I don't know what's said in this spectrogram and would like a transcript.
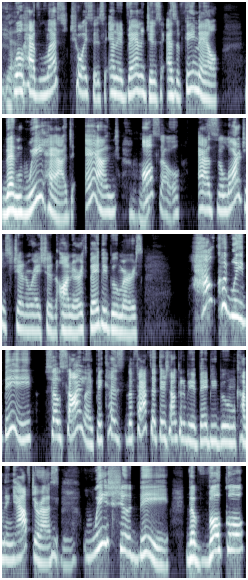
Yes. will have less choices and advantages as a female than we had, and hmm also as the largest generation on earth, baby boomers, how could we be so silent? Because the fact that there's not gonna be a baby boom coming after us, hmm we should be the vocal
